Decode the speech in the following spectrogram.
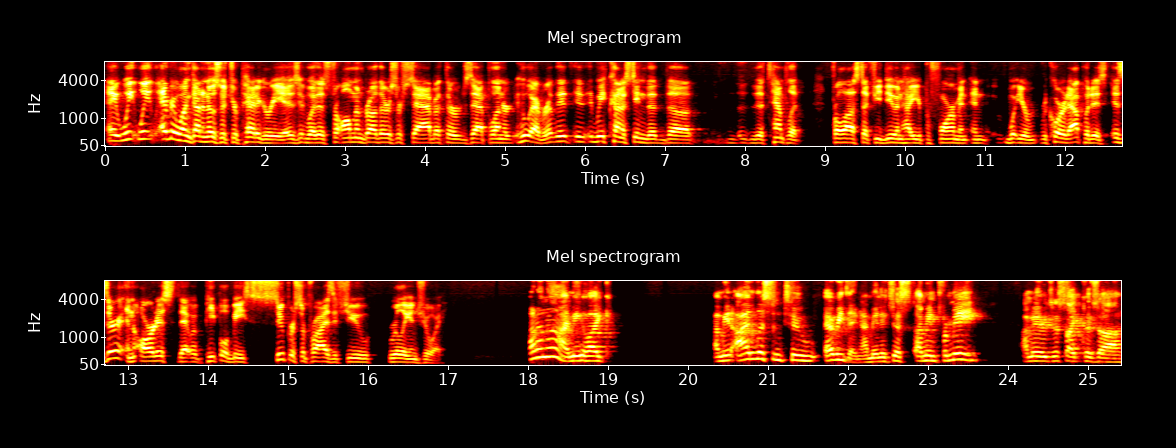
Hey, we, we everyone kind of knows what your pedigree is, whether it's for Allman Brothers or Sabbath or Zeppelin or whoever. It, it, we've kind of seen the, the the template for a lot of stuff you do and how you perform and, and what your recorded output is. Is there an artist that would people be super surprised if you really enjoy? I don't know. I mean, like, I mean, I listen to everything. I mean, it's just, I mean, for me, I mean, it's just like because uh,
